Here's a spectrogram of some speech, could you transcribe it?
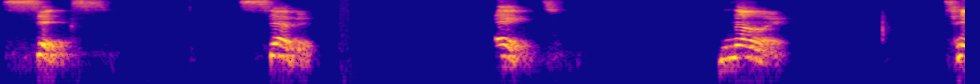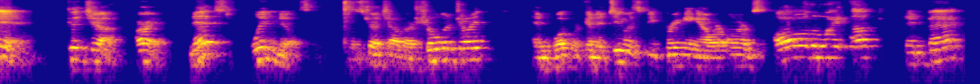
six, seven, eight, nine, 10. Good job. All right, next, windmills. We'll stretch out our shoulder joint. And what we're gonna do is be bringing our arms all the way up and back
